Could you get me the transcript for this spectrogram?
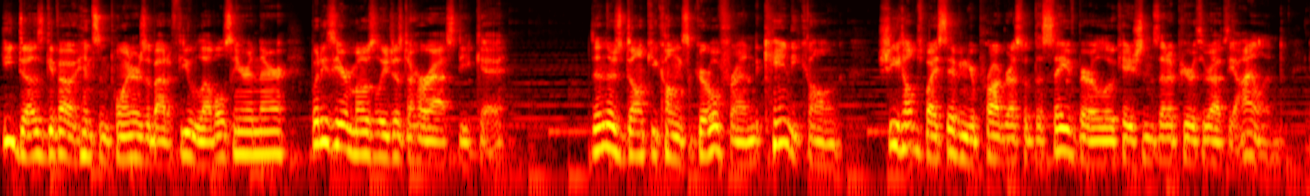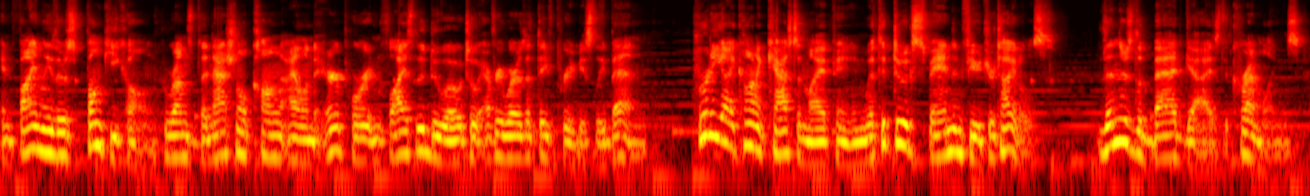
He does give out hints and pointers about a few levels here and there, but he's here mostly just to harass DK. Then there's Donkey Kong's girlfriend, Candy Kong. She helps by saving your progress with the save barrel locations that appear throughout the island. And finally there's Funky Kong, who runs the National Kong Island Airport and flies the duo to everywhere that they've previously been. Pretty iconic cast in my opinion, with it to expand in future titles. Then there's the bad guys, the Kremlings.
